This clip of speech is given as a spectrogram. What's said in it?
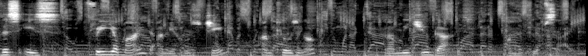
This is Free Your Mind. I'm your host, James. I'm closing off, and I'll meet you guys on the flip side.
